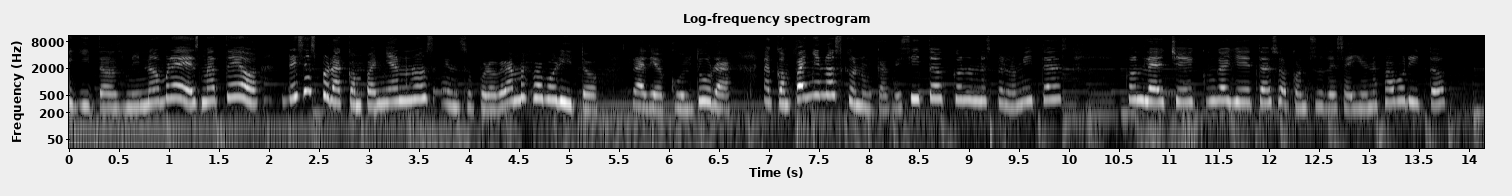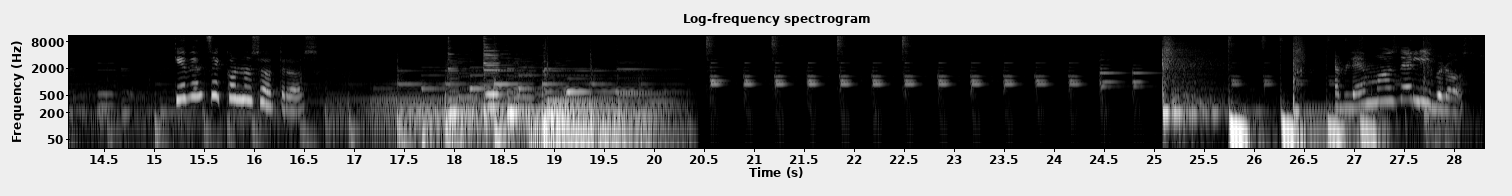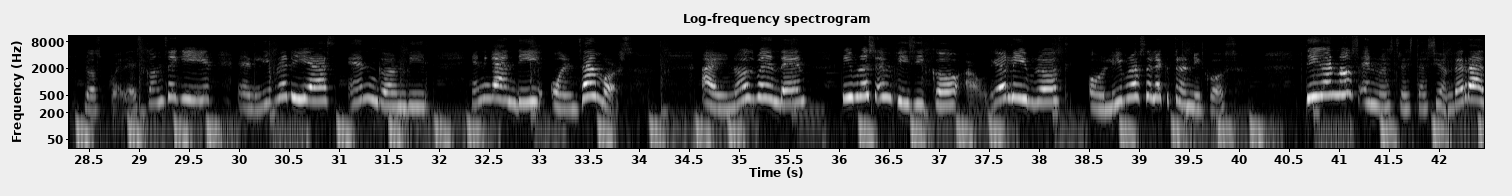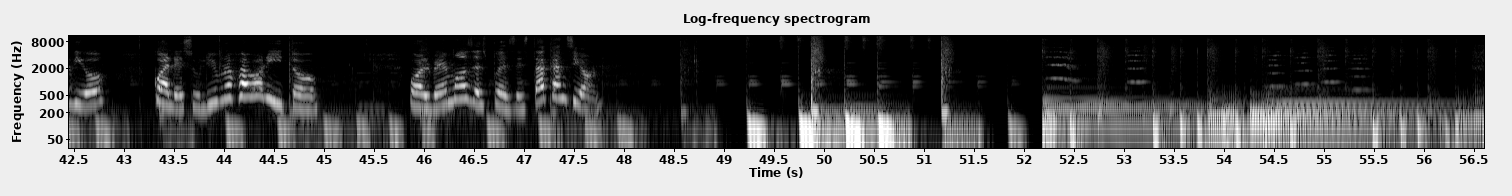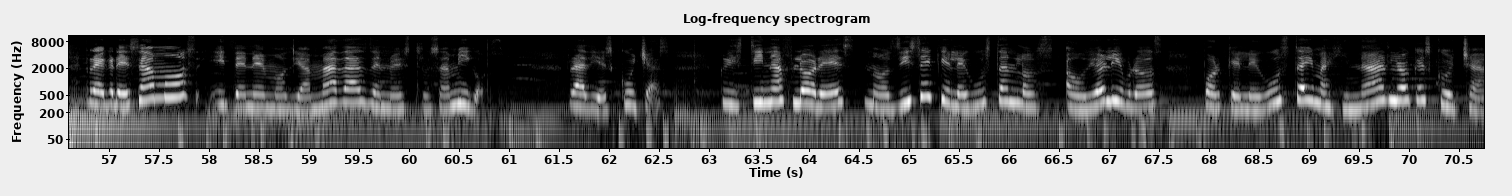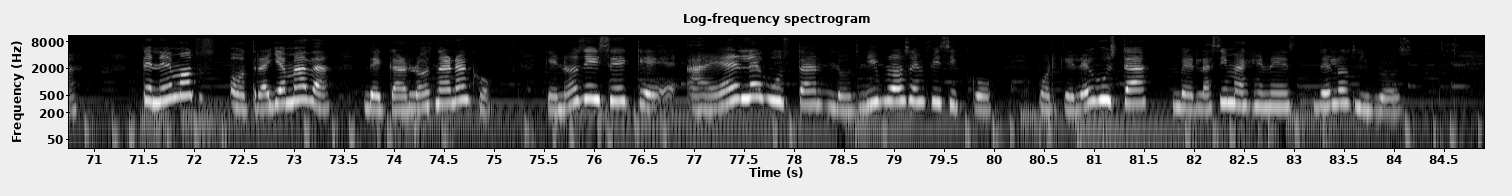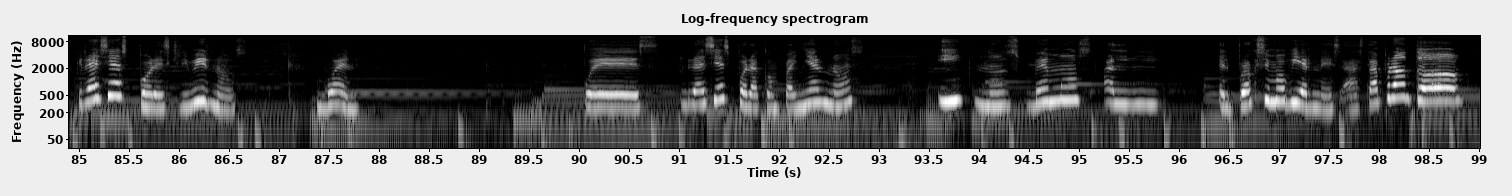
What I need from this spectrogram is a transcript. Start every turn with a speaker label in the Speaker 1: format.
Speaker 1: amiguitos, mi nombre es Mateo. Gracias por acompañarnos en su programa favorito, Radio Cultura. Acompáñenos con un cafecito, con unas palomitas, con leche, con galletas o con su desayuno favorito. Quédense con nosotros. De libros. Los puedes conseguir en librerías, en Gunville, en Gandhi o en Sambors. Ahí nos venden libros en físico, audiolibros o libros electrónicos. Díganos en nuestra estación de radio cuál es su libro favorito. Volvemos después de esta canción. Regresamos y tenemos llamadas de nuestros amigos. Radio Escuchas. Cristina Flores nos dice que le gustan los audiolibros porque le gusta imaginar lo que escucha. Tenemos otra llamada de Carlos Naranjo que nos dice que a él le gustan los libros en físico porque le gusta ver las imágenes de los libros. Gracias por escribirnos. Bueno, pues gracias por acompañarnos y nos vemos al, el próximo viernes. Hasta pronto.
